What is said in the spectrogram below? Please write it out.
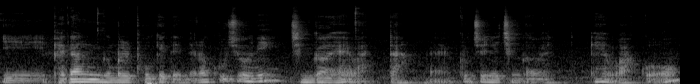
이 배당금을 보게 되면 꾸준히 증가해 왔다. 예, 꾸준히 증가해 왔고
